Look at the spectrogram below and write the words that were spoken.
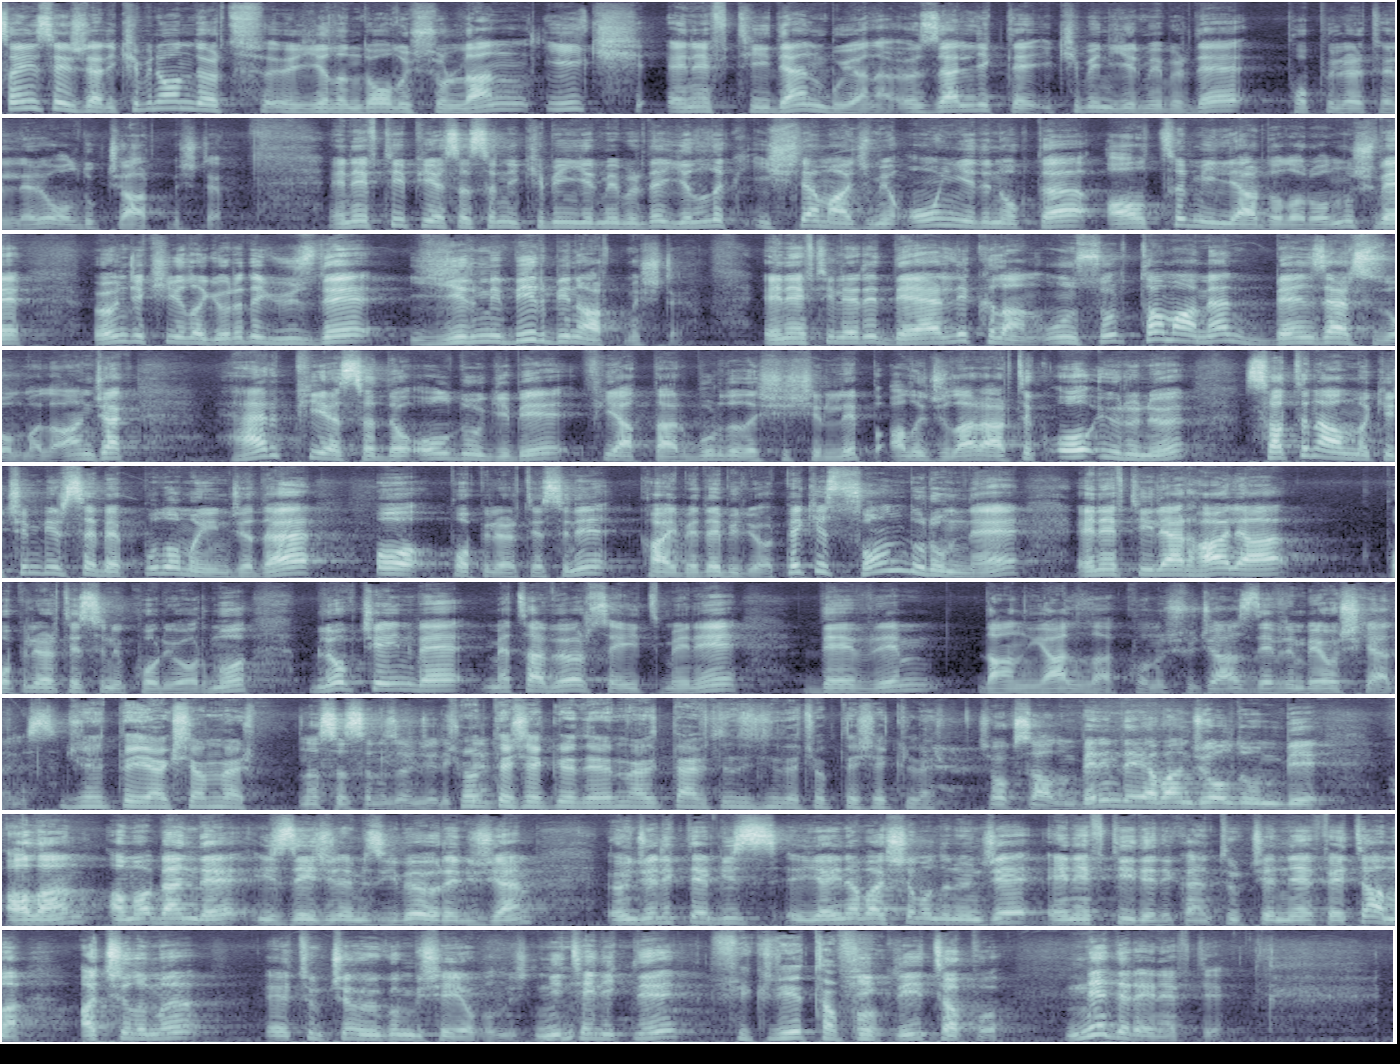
Sayın seyirciler 2014 yılında oluşturulan ilk NFT'den bu yana özellikle 2021'de popülariteleri oldukça artmıştı. NFT piyasasının 2021'de yıllık işlem hacmi 17.6 milyar dolar olmuş ve önceki yıla göre de %21 bin artmıştı. NFT'leri değerli kılan unsur tamamen benzersiz olmalı. Ancak her piyasada olduğu gibi fiyatlar burada da şişirilip alıcılar artık o ürünü satın almak için bir sebep bulamayınca da o popülaritesini kaybedebiliyor. Peki son durum ne? NFT'ler hala popülaritesini koruyor mu? Blockchain ve Metaverse eğitmeni Devrim Danyal'la konuşacağız. Devrim Bey hoş geldiniz. Cüneyt Bey iyi akşamlar. Nasılsınız öncelikle? Çok teşekkür ederim. Nazik davetiniz için de çok teşekkürler. Çok sağ olun. Benim de yabancı olduğum bir alan ama ben de izleyicilerimiz gibi öğreneceğim. Öncelikle biz yayına başlamadan önce NFT dedik. Hani Türkçe NFT ama açılımı e, Türkçe uygun bir şey yapılmış. Nitelikli Fikri tapu. fikri tapu. Nedir NFT?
